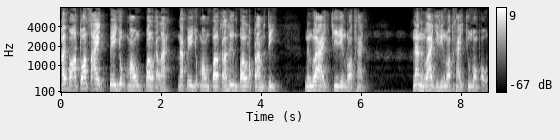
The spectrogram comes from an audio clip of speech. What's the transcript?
ហើយបើអត់ទាន់ស្អែកពេលយប់ម៉ោង7កន្លះណាពេលយប់ម៉ោង7កន្លះឬ7 15នាទីនឹងឡាយជារៀងរាល់ថ្ងៃណានឹងឡាយជារៀងរាល់ថ្ងៃជូនបងប្អូន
